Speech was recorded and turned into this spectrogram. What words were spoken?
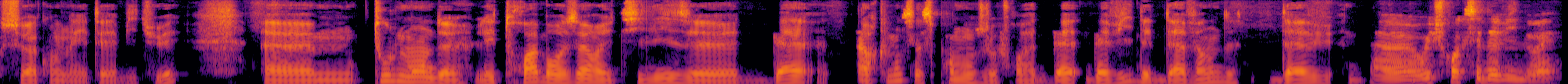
ce à quoi on a été habitué. Euh, tout le monde, les trois browsers utilisent. Alors comment ça se prononce, Geoffroy? David, Davind, Dav... Oui, je crois que c'est David, ouais.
